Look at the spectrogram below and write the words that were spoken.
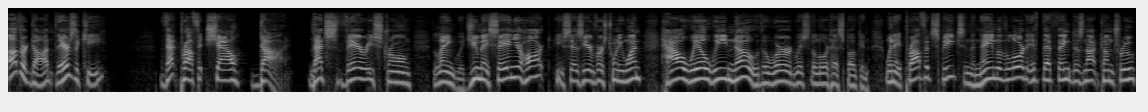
other god, there's the key, that prophet shall die." That's very strong language. You may say in your heart, he says here in verse 21, How will we know the word which the Lord has spoken? When a prophet speaks in the name of the Lord, if that thing does not come true,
